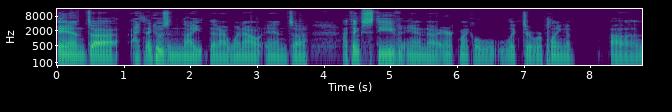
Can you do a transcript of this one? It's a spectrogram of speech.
and uh, I think it was a night that I went out and uh, I think Steve and uh, Eric Michael Lichter were playing a uh,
